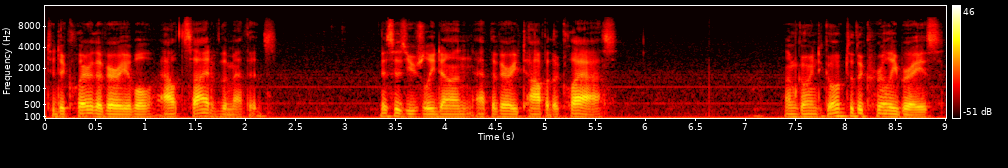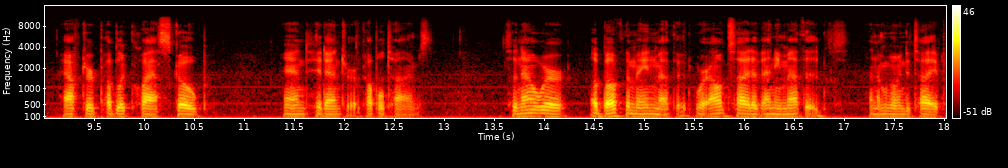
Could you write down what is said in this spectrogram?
to declare the variable outside of the methods. This is usually done at the very top of the class. I'm going to go up to the curly brace after public class scope and hit enter a couple times. So now we're above the main method, we're outside of any methods, and I'm going to type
